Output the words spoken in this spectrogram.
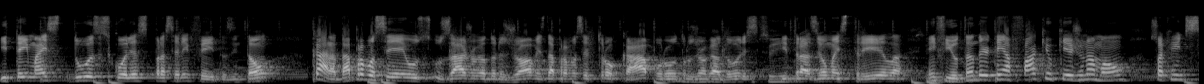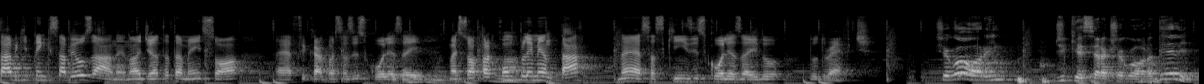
e tem mais duas escolhas para serem feitas. Então, cara, dá para você us- usar jogadores jovens, dá para você trocar por outros jogadores Sim. e trazer uma estrela. Enfim, o Thunder tem a faca e o queijo na mão, só que a gente sabe que tem que saber usar, né? Não adianta também só é, ficar com essas escolhas aí, mas só para complementar né, essas 15 escolhas aí do, do draft. Chegou a hora, hein? De que será que chegou a hora? Dele.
